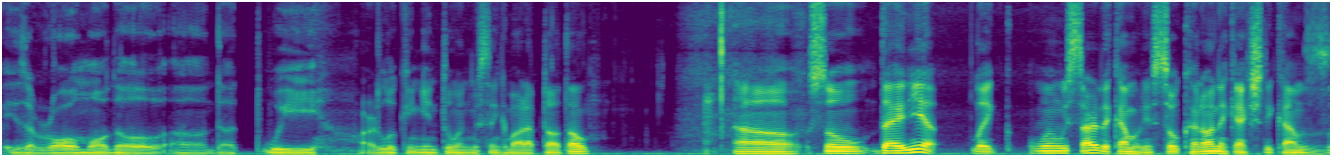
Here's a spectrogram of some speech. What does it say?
is a role model uh, that we are looking into when we think about Apptotal. So the idea, like when we started the company, so Canonic actually comes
